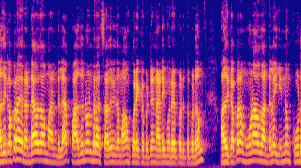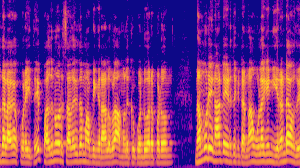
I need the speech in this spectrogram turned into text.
அதுக்கப்புறம் ரெண்டாவதாம் ஆண்டில் பதினொன்றரை சதவீதமாகவும் குறைக்கப்பட்டு நடைமுறைப்படுத்தப்படும். அதுக்கப்புறம் மூணாவது ஆண்டில் இன்னும் கூடுதலாக குறைத்து பதினோரு சதவீதம் அப்படிங்கிற அளவில் அமலுக்கு கொண்டு வரப்படும். நம்முடைய நாட்டை எடுத்துக்கிட்டோம்னா உலகின் இரண்டாவது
